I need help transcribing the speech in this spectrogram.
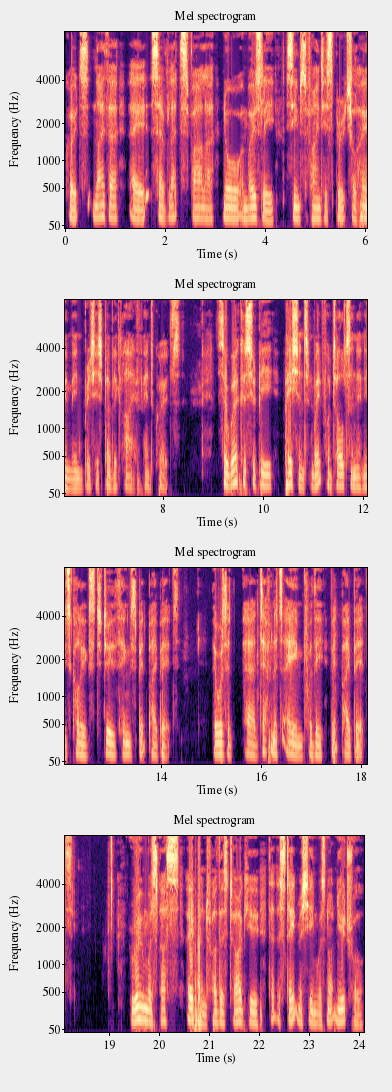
Quotes, Neither a Savletsvala nor a Mosley seems to find his spiritual home in British public life. End quotes. So workers should be patient and wait for Dalton and his colleagues to do things bit by bit. There was a, a definite aim for the bit by bit. Room was thus opened for others to argue that the state machine was not neutral,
